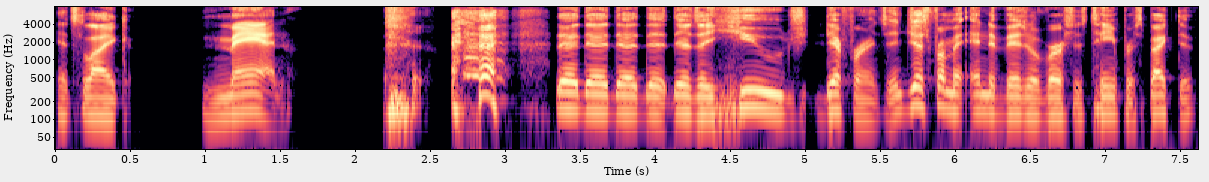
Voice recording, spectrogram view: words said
it's like, man, there, there, there, there- there's a huge difference, and just from an individual versus team perspective.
